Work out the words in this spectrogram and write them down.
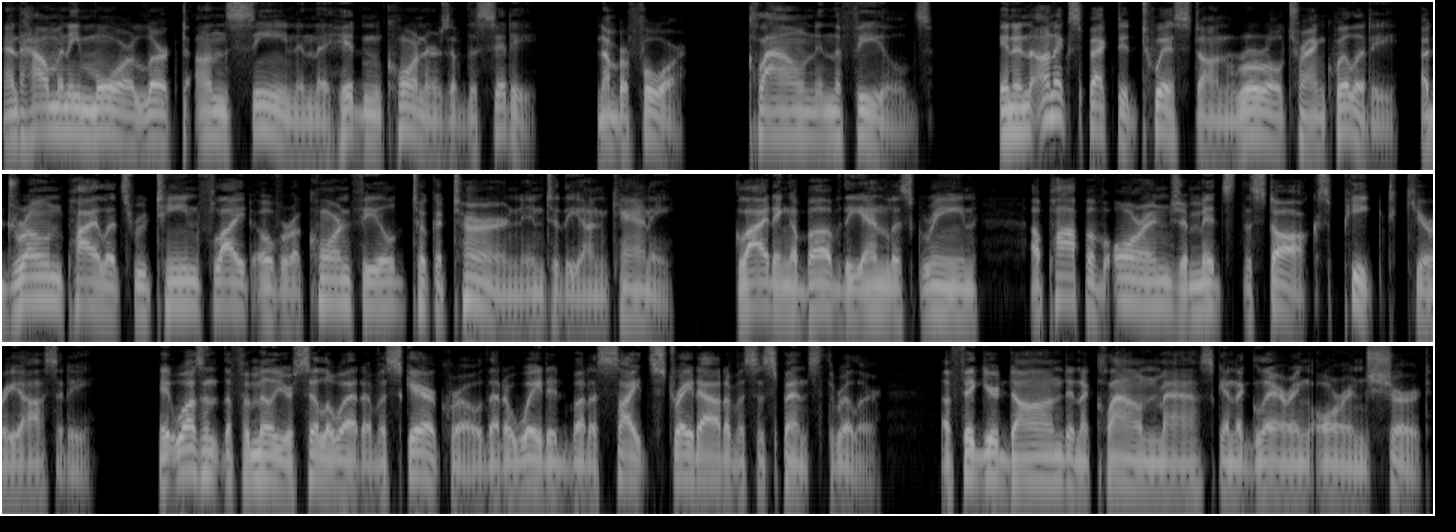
And how many more lurked unseen in the hidden corners of the city? Number 4. Clown in the Fields In an unexpected twist on rural tranquility, a drone pilot's routine flight over a cornfield took a turn into the uncanny. Gliding above the endless green, a pop of orange amidst the stalks piqued curiosity. It wasn't the familiar silhouette of a scarecrow that awaited but a sight straight out of a suspense thriller. A figure donned in a clown mask and a glaring orange shirt,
